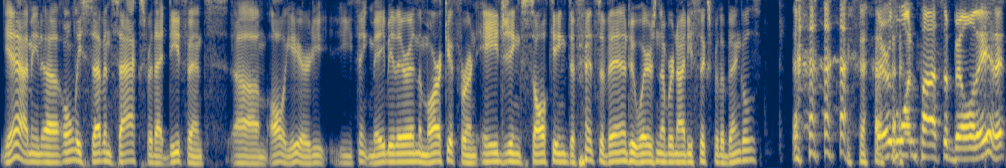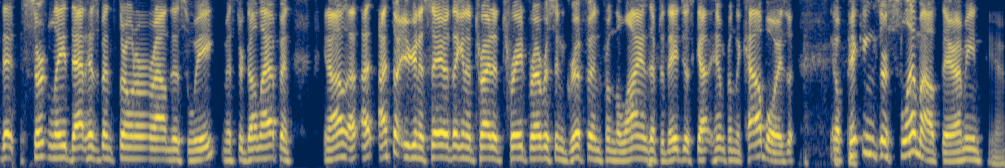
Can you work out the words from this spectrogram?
Yeah, I mean, uh, only seven sacks for that defense um, all year. Do you, you, think maybe they're in the market for an aging, sulking defensive end who wears number 96 for the Bengals? There's one possibility. That, that, certainly that has been thrown around this week, Mr. Dunlap. And you know, I, I thought you were going to say, are they going to try to trade for Everson Griffen from the Lions after they just got him from the Cowboys? You know, pickings are slim out there. I mean, yeah.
